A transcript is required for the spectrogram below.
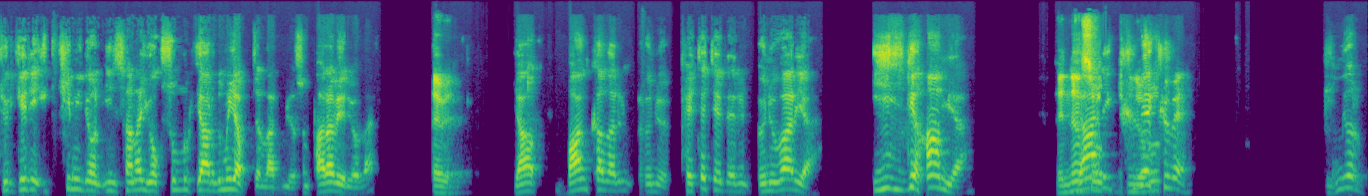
Türkiye'de 2 milyon insana yoksulluk yardımı yaptılar biliyorsun. Para veriyorlar. Evet. Ya bankaların önü, PTT'lerin önü var ya izdiham ya. E nasıl yani küme bu? küme. Bilmiyorum.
